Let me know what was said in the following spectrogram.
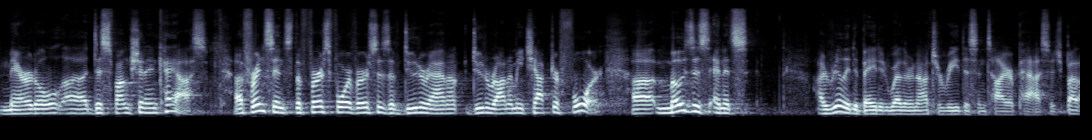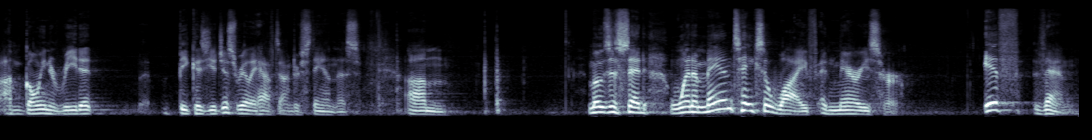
marital uh, dysfunction and chaos. Uh, for instance, the first four verses of Deuteronomy, Deuteronomy chapter 4, uh, Moses, and it's, I really debated whether or not to read this entire passage, but I'm going to read it because you just really have to understand this. Um, Moses said, When a man takes a wife and marries her, if then,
